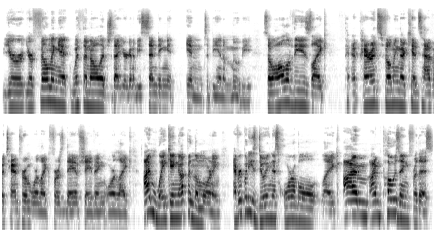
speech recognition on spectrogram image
you're you're filming it with the knowledge that you're going to be sending it in to be in a movie. So all of these like p- uh, parents filming their kids have a tantrum or like first day of shaving or like I'm waking up in the morning. Everybody's doing this horrible like I'm I'm posing for this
